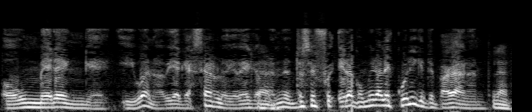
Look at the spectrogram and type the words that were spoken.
o un merengue, y bueno, había que hacerlo y había que Claro. aprender. Entonces fue, era como ir a la escuela y que te pagaran. Claro.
